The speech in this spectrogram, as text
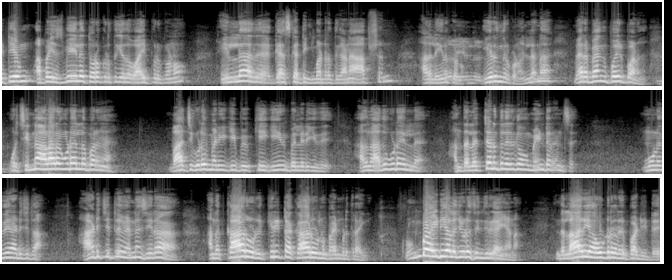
ஏடிஎம் அப்போ எஸ்பிஐயில் திறக்கிறதுக்கு ஏதோ வாய்ப்பு இருக்கணும். இல்லை அது கேஸ் கட்டிங் பண்ணுறதுக்கான ஆப்ஷன் அதில் இருக்கணும். இருந்திருக்கணும். இல்லைன்னா வேறு பேங்க் போயிருப்பானுங்க ஒரு சின்ன அலாரம் கூட இல்லை பாருங்கள் வாட்ச் கூட மணி கீ கீ கீன்னு பெல் அடிக்குது. அதில் அது கூட இல்லை. அந்த லட்சணத்தில் இருக்கவங்க மெயின்டெனன்ஸு மூணு இதையும் அடிச்சிட்டான். அடிச்சுட்டு என்ன செய்கிறான் அந்த கார் ஒரு கிரிட்டா கார் ஒன்று பயன்படுத்துகிறாங்க ரொம்ப ஐடியாலஜியோட செஞ்சுருக்காங்க ஆனால் இந்த லாரி அவுட்டரை நிப்பாட்டிட்டு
